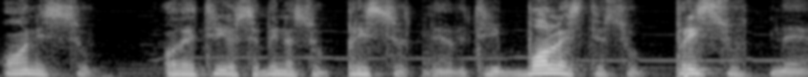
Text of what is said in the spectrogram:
oni su, ove tri osobine su prisutne, ove tri bolesti su prisutne,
